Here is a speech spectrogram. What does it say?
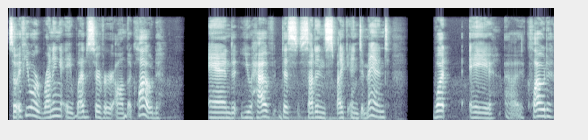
So if you are running a web server on the cloud and you have this sudden spike in demand, what a uh, cloud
